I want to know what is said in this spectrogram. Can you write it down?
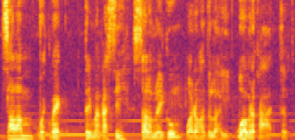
salam wek wek. Terima kasih. Assalamualaikum warahmatullahi wabarakatuh.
